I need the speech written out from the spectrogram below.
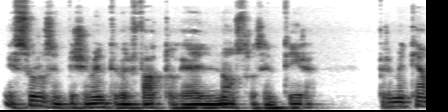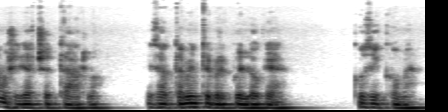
E solo semplicemente per il fatto che è il nostro sentire, permettiamoci di accettarlo, esattamente per quello che è, così com'è.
